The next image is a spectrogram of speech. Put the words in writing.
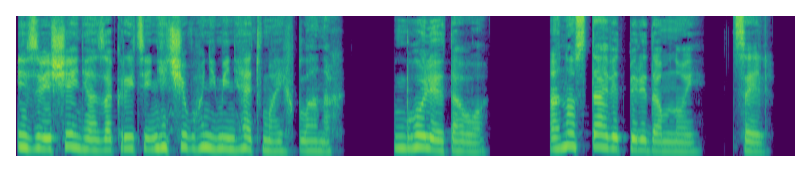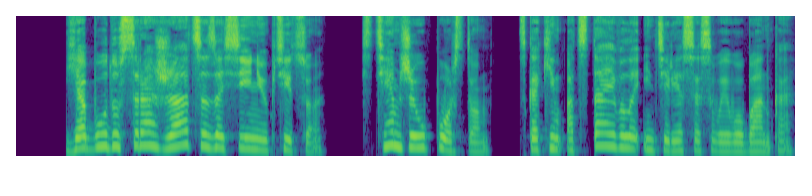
Извещение о закрытии ничего не меняет в моих планах. Более того, оно ставит передо мной цель. Я буду сражаться за синюю птицу с тем же упорством, с каким отстаивала интересы своего банка.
